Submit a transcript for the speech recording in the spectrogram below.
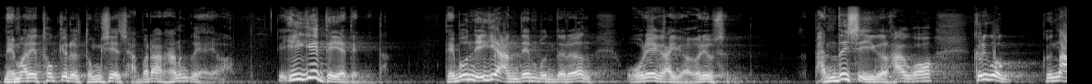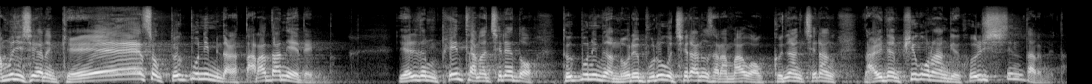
네 마리 토끼를 동시에 잡으라 하는 거예요. 이게 돼야 됩니다. 대부분 이게 안 된 분들은 오래 가기가 어렵습니다. 반드시 이걸 하고 그리고 그 나머지 시간은 계속 덕분입니다. 따라다녀야 됩니다. 예를 들면 페인트 하나 칠해도 덕분입니다. 노래 부르고 칠하는 사람하고 그냥 칠한 나이 된 피곤한 게 훨씬 다릅니다.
